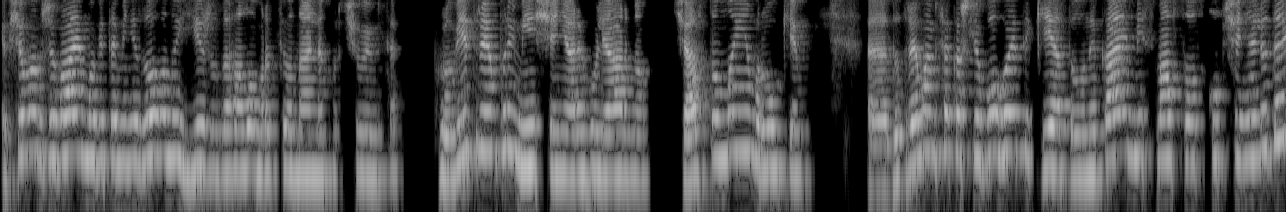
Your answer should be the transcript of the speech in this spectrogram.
якщо ми вживаємо вітамінізовану їжу, загалом раціонально харчуємося, провітрюємо приміщення регулярно, часто миємо руки, е, дотримуємося кашльового етикету, уникаємо місць масового скупчення людей,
